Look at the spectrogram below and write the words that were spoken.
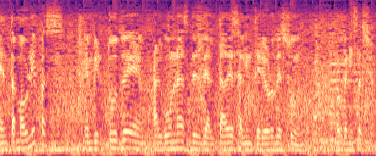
en Tamaulipas en virtud de algunas deslealtades al interior de su organización.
